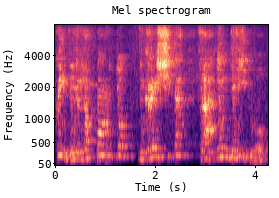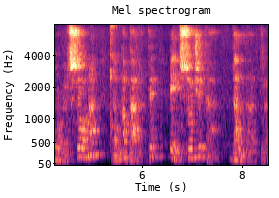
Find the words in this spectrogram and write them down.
Quindi il rapporto di crescita fra individuo o persona da una parte e società dall'altra.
